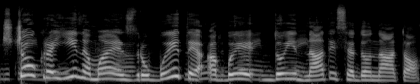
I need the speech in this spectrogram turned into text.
що Україна має зробити, аби доєднатися до НАТО?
